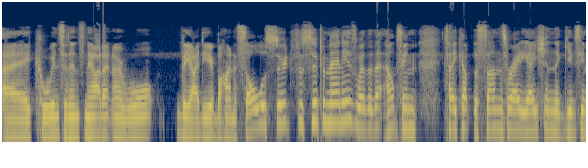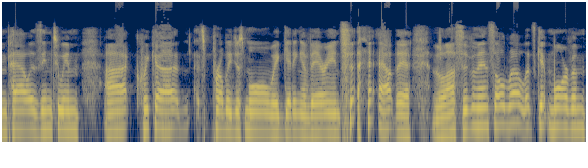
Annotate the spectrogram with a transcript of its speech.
a coincidence. Now, I don't know what the idea behind a solar suit for Superman is, whether that helps him take up the sun's radiation that gives him powers into him uh, quicker. It's probably just more we're getting a variant out there. The last Superman sold well. Let's get more of them.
